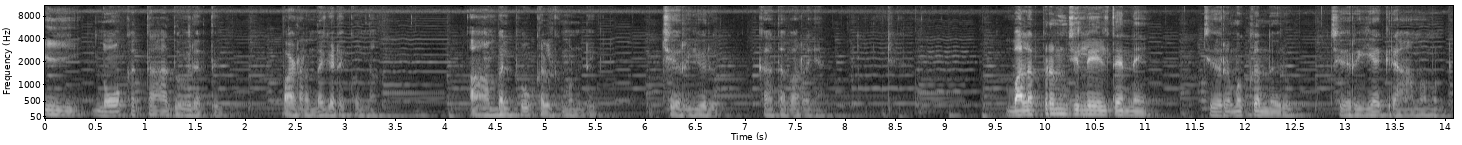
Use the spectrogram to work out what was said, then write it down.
ഈ നോക്കത്താ ദൂരത്ത് പടർന്നു കിടക്കുന്ന ആമ്പൽ പൂക്കൾക്കുമുണ്ട് ചെറിയൊരു കഥ പറയാൻ. മലപ്പുറം ജില്ലയിൽ തന്നെ ചെറുമുക്കെന്നൊരു ചെറിയ ഗ്രാമമുണ്ട്.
